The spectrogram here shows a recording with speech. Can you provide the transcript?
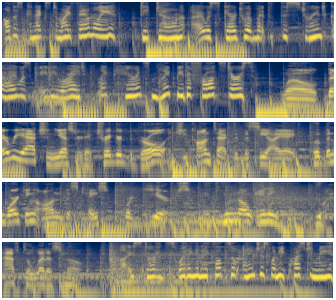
All this connects to my family. Deep down, I was scared to admit that this strange guy was maybe right. My parents might be the fraudsters. Well, their reaction yesterday triggered the girl and she contacted the CIA, who have been working on this case for years. If you know anything, you have to let us know. I started sweating and I felt so anxious when he questioned me.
